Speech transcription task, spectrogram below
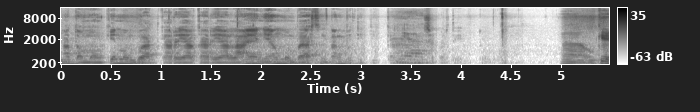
atau mungkin membuat karya-karya lain yang membahas tentang pendidikan seperti itu Nah, oke.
